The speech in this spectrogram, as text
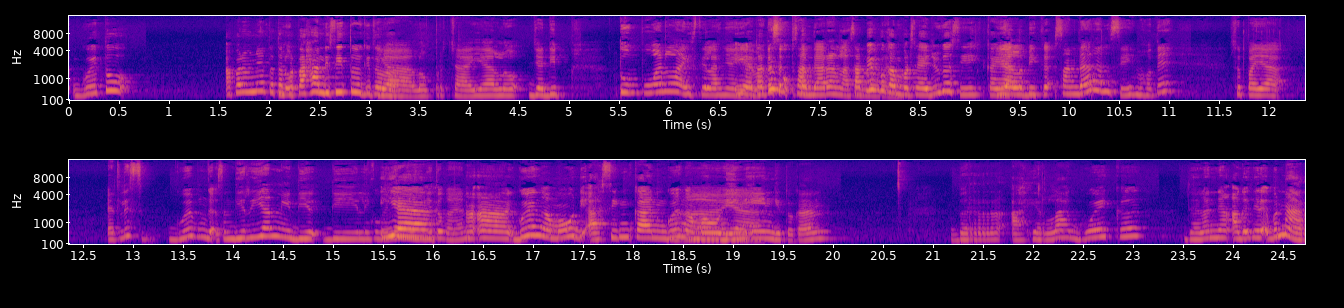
gue tuh apa namanya tetap bertahan di situ gitu loh. ya lo percaya lo jadi tumpuan lah istilahnya iya ya tapi Maksudnya sandaran lah tapi sandaran. bukan percaya juga sih ya kayak lebih ke sandaran sih. Maksudnya supaya at least gue nggak sendirian nih di di lingkungan iya. ini gitu kan. Uh-uh, gue nggak mau diasingkan gue nggak Ah, mau iya. diinin gitu kan. Berakhirlah gue ke jalan yang agak tidak benar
